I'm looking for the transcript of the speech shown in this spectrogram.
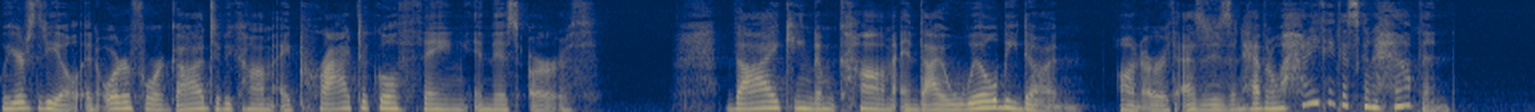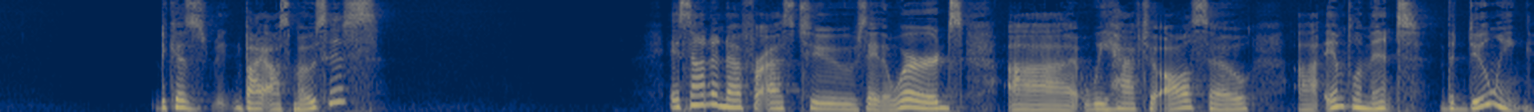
Well, here's the deal. In order for God to become a practical thing in this earth, thy kingdom come and thy will be done on earth as it is in heaven. Well, how do you think that's going to happen? Because by osmosis? It's not enough for us to say the words. Uh, we have to also uh, implement the doing.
